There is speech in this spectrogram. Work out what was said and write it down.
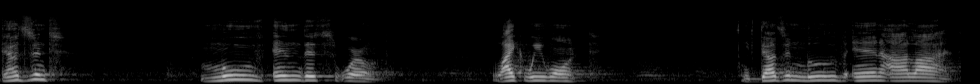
doesn't move in this world like we want. He doesn't move in our lives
